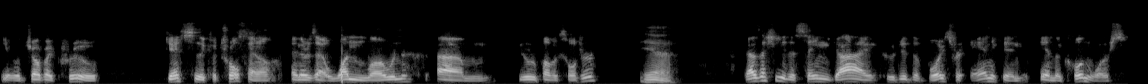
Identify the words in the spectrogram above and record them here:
you know Joe crew gets to the control panel and there's that one lone um, New Republic soldier Yeah. that was actually the same guy who did the voice for Anakin in the Clone Wars.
